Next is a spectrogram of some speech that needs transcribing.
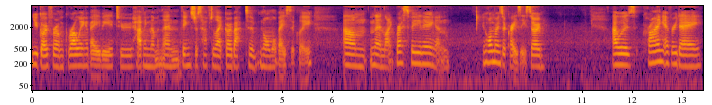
you go from growing a baby to having them and then things just have to like go back to normal basically. Um, and then like breastfeeding and your hormones are crazy. So i was crying every day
